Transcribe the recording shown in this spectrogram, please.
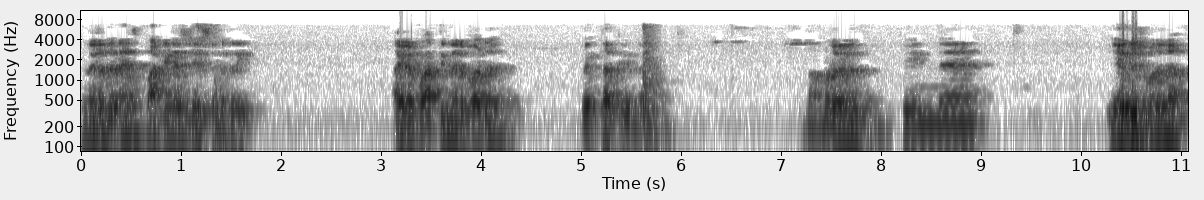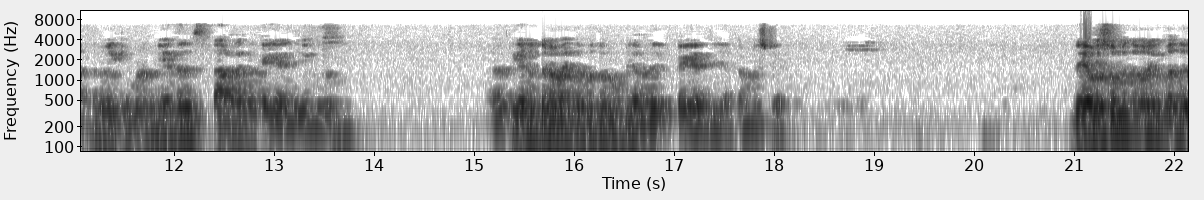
ഇന്നലെ പാർട്ടിയുടെ സ്റ്റേറ്റ് സെക്രട്ടറി അതിന്റെ പാർട്ടി നിലപാട് വ്യക്താക്കിയിട്ടുണ്ടായിരുന്നു നമ്മൾ പിന്നെ ഏത് ചുമതല നിർവഹിക്കുമ്പോഴും ഏത് സ്ഥാപനങ്ങൾ കൈകാര്യം ചെയ്യുമ്പോഴും തികഞ്ഞ ഉത്തരവാദിത്വത്തോടു കൂടിയാണ് കൈകാര്യം ചെയ്യുക കമ്മ്യൂണിസ്റ്റ്. ദേവസ്വം എന്ന് പറയുമ്പോൾ അത്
